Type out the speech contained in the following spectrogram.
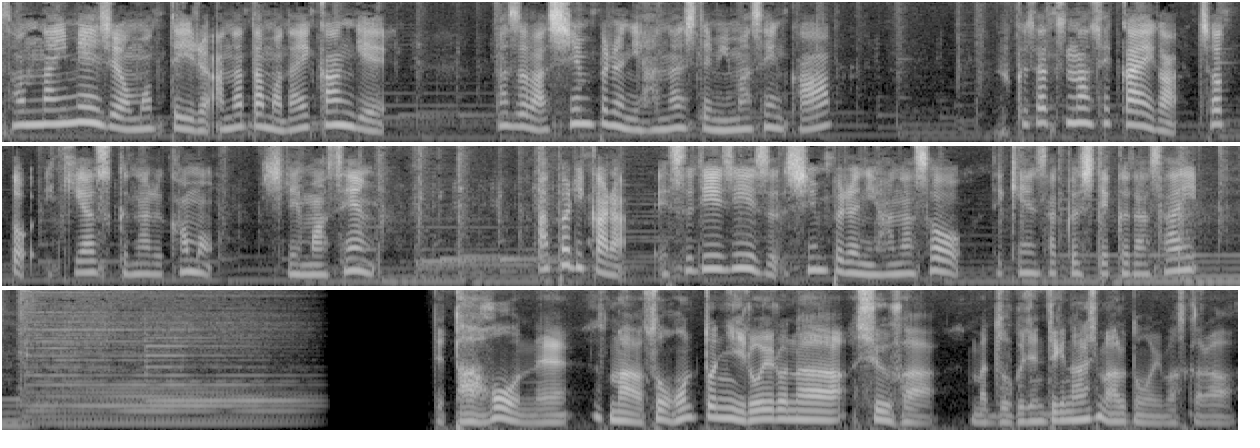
そんなイメージを持っているあなたも大歓迎。まずはシンプルに話してみませんか？複雑な世界がちょっと生きやすくなるかもしれません。アプリから SDGs シンプルに話そうで検索してください。で他方ね、まあそう、本当にいろいろな宗派、まあ、俗人的な話もあると思いますから、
